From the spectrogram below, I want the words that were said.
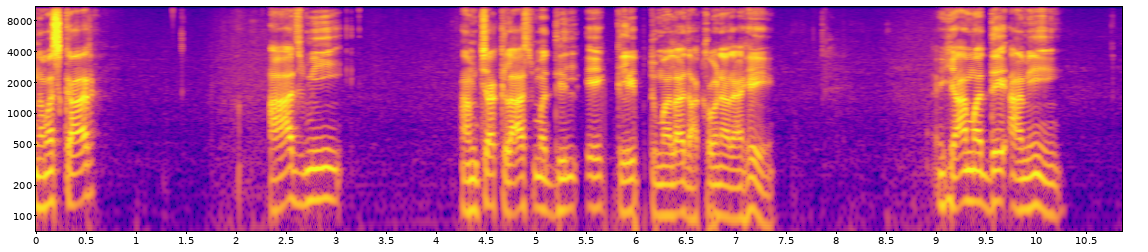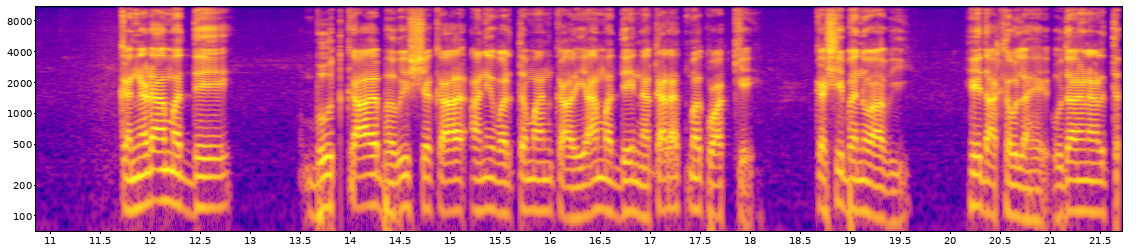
नमस्कार. आज मी आमच्या क्लासमधील एक क्लिप तुम्हाला दाखवणार आहे. यामध्ये आम्ही कन्नडामध्ये भूतकाळ भविष्यकाळ आणि वर्तमान काळ यामध्ये नकारात्मक वाक्ये कशी बनवावी हे दाखवलं आहे. उदाहरणार्थ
